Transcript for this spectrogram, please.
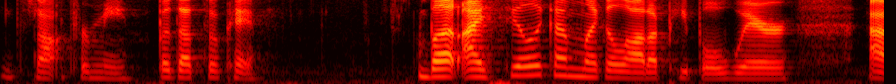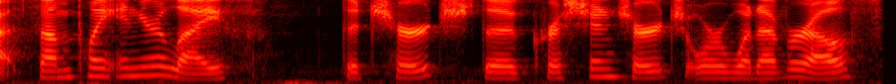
It's not for me, but that's okay. But I feel like I'm like a lot of people where at some point in your life, the church, the Christian church, or whatever else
